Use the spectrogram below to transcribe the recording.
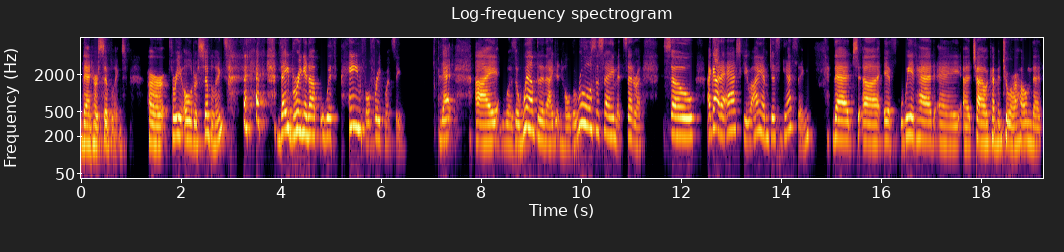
than her siblings her three older siblings, they bring it up with painful frequency that I was a wimp and I didn't hold the rules the same, etc. So I got to ask you, I am just guessing that uh, if we had had a, a, child come into our home that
